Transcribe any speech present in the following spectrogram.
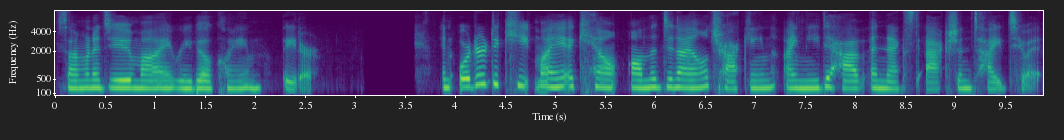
So I'm going to do my rebill claim later. In order to keep my account on the denial tracking, I need to have a next action tied to it.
